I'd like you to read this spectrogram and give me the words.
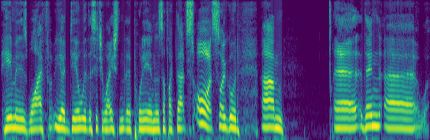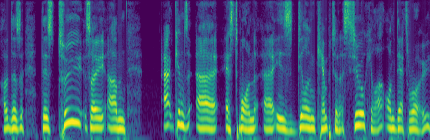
him and his wife, you know, deal with the situation that they're put in and stuff like that. It's just oh, it's so good. Um, uh, then uh, there's there's two. So um, Atkins uh, Estimond uh, is Dylan Kempton, a serial killer on death row,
